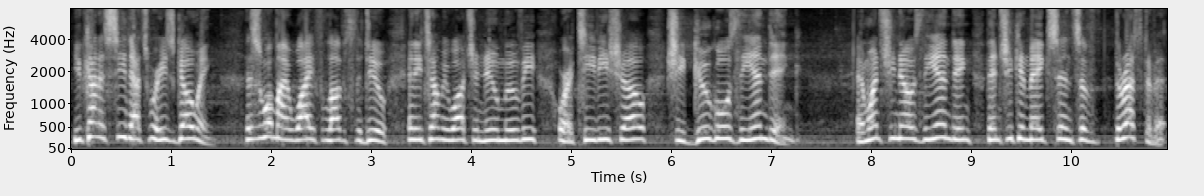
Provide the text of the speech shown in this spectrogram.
you kind of see that's where he's going. This is what my wife loves to do. Anytime we watch a new movie or a TV show, she Googles the ending. And once she knows the ending, then she can make sense of the rest of it.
